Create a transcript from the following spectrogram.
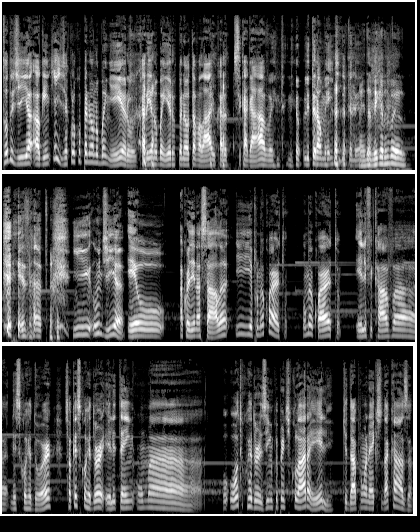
todo dia alguém, e aí, já colocou o painel no banheiro, o cara ia no banheiro, o painel tava lá e o cara se cagava, entendeu? Literalmente, dependendo. Ainda bem que era no banheiro. Exato. E um dia eu acordei na sala e ia pro meu quarto. O meu quarto, ele ficava nesse corredor, só que esse corredor, ele tem uma o outro corredorzinho perpendicular a ele, que dá pra um anexo da casa.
